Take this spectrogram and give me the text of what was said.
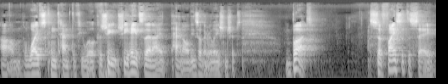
um, wife's contempt, if you will, because she she hates that I had all these other relationships. But suffice it to say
